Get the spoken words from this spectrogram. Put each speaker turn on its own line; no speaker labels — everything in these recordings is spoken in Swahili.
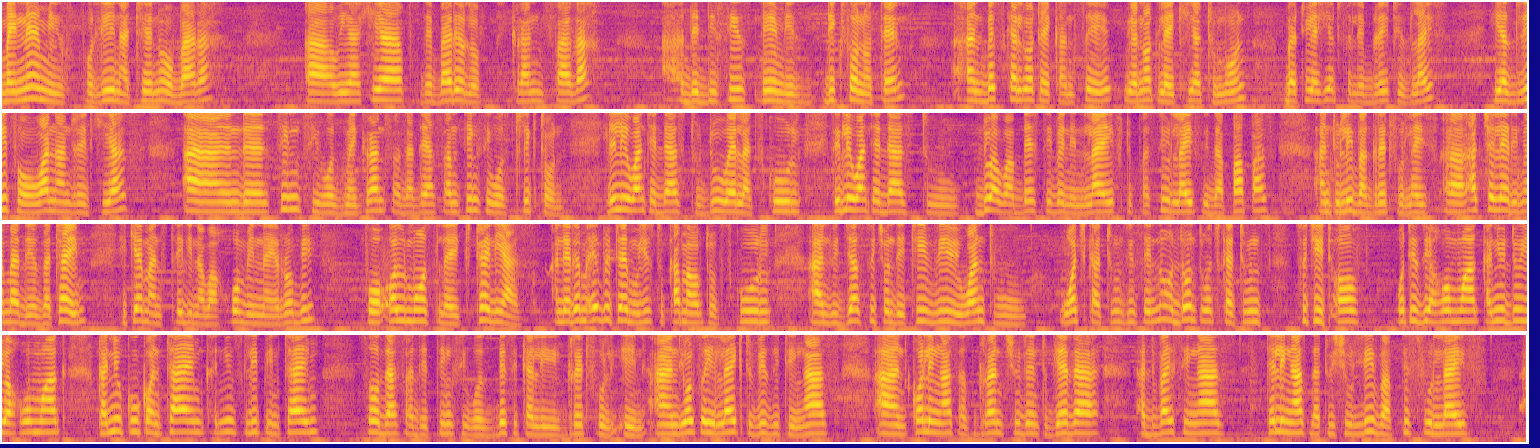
My name is Pauline Ateno Obara. Uh, we are here for the burial of my grandfather. Uh, the deceased name is Dixon Oten. And basically what I can say, we are not like here to mourn, but we are here to celebrate his life. He has lived for 100 years. And uh, since he was my grandfather, there are some things he was strict on. Really wanted us to do well at school, really wanted us to do our best even in life, to pursue life with a purpose and to live a grateful life. Uh, actually, I remember there was a time he came and stayed in our home in Nairobi for almost like 10 years. And I remember every time we used to come out of school and we just switch on the TV, we want to watch cartoons. You say, no, don't watch cartoons, switch it off. What is your homework? Can you do your homework? Can you cook on time? Can you sleep in time? So those are the things he was basically grateful in. And also he liked visiting us and calling us as grandchildren together, advising us, telling us that we should live a peaceful life,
